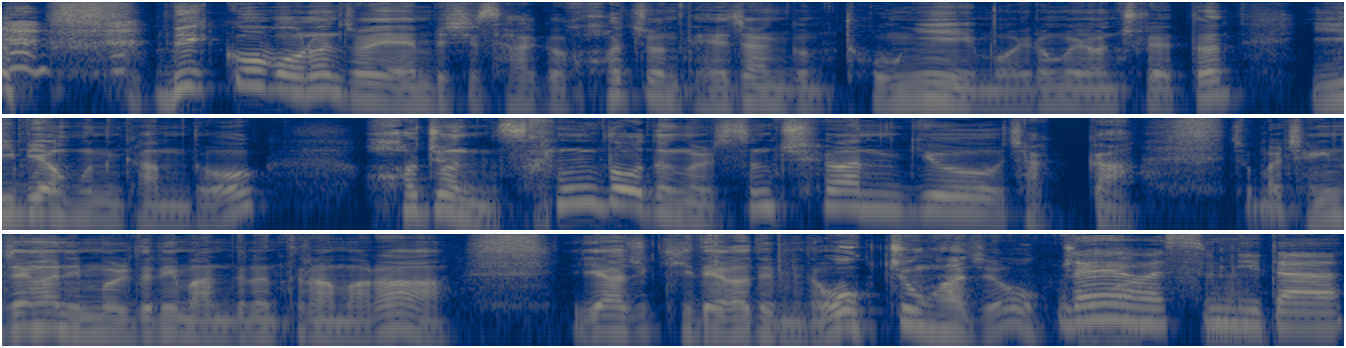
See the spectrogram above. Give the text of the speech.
믿고 보는 저희 MBC 사극 허준 대장금 동의 뭐 이런 거 연출했던 이병훈 감독 허준, 상도 등을 쓴 최완규 작가 정말 쟁쟁한 인물들이 만드는 드라마라 이게 아주 기대가 됩니다. 옥중화죠. 옥중화. 네, 맞습니다. 네.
